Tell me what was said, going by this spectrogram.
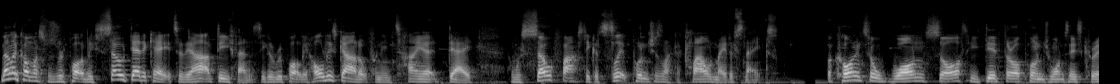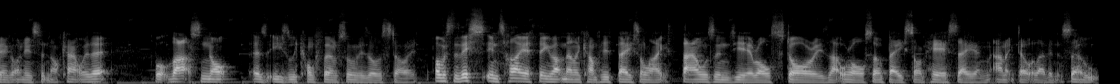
Melankomas was reportedly so dedicated to the art of defense, he could reportedly hold his guard up for an entire day, and was so fast he could slip punches like a cloud made of snakes. According to one source, he did throw a punch once in his career and got an instant knockout with it, but that's not as easily confirmed some of his other stories. Obviously, this entire thing about Melankomas is based on like thousand year old stories that were also based on hearsay and anecdotal evidence, so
